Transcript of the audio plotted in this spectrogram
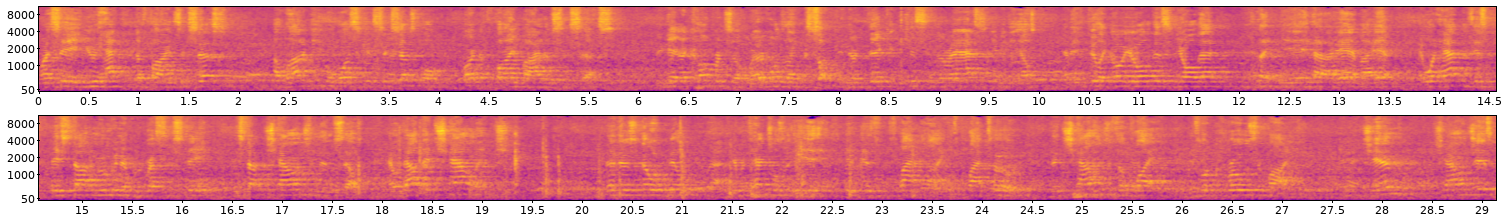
when I say you have to define success, a lot of people, once they get successful, are defined by their success. They get in a comfort zone where everyone's like sucking their dick and kissing their ass and everything else, and they feel like, oh, you're all this and you're all that. You're like, yeah, I am, I am. And what happens is they stop moving in a progressive state. They stop challenging themselves. And without that challenge, then there's no ability. Your potential is, is flatlined, it's plateaued. The challenges of life is what grows the body. Gym, challenges,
